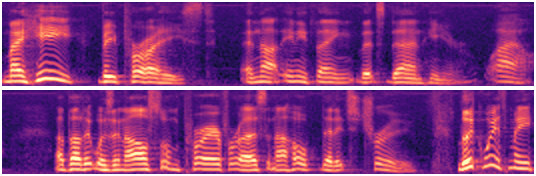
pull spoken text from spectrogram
May He be praised and not anything that's done here. Wow. I thought it was an awesome prayer for us, and I hope that it's true. Look with me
